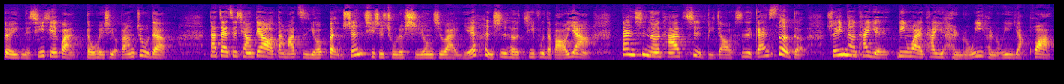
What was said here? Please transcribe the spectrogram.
对于你的心血管都会是有帮助的。那再次强调，大麻籽油本身其实除了食用之外，也很适合肌肤的保养。但是呢，它是比较是干涩的，所以呢，它也另外它也很容易很容易氧化，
